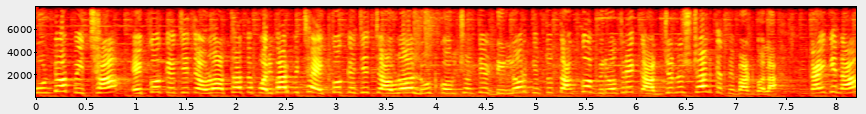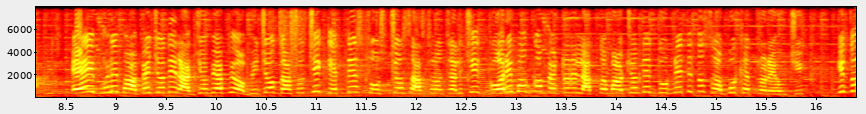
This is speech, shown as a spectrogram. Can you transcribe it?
মুন্ড পিছা এক কেজি চাউল অর্থাৎ পরিবার পিছা এক কেজি চাউল লুট করছেন ডিলর কিন্তু তাঁর বিরোধে কার্যানুষ্ঠান কেতে বাট গলা কাইকি না এইভাবে ভাবে যদি রাজ্যব্যাপী অভিযোগ আসুচি কেতে শোষ্য শাসন চালছে গরিবঙ্ পেটরে লাত মারুচার দুর্নীতি তো সবু ক্ষেত্রে হচ্ছে କିନ୍ତୁ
